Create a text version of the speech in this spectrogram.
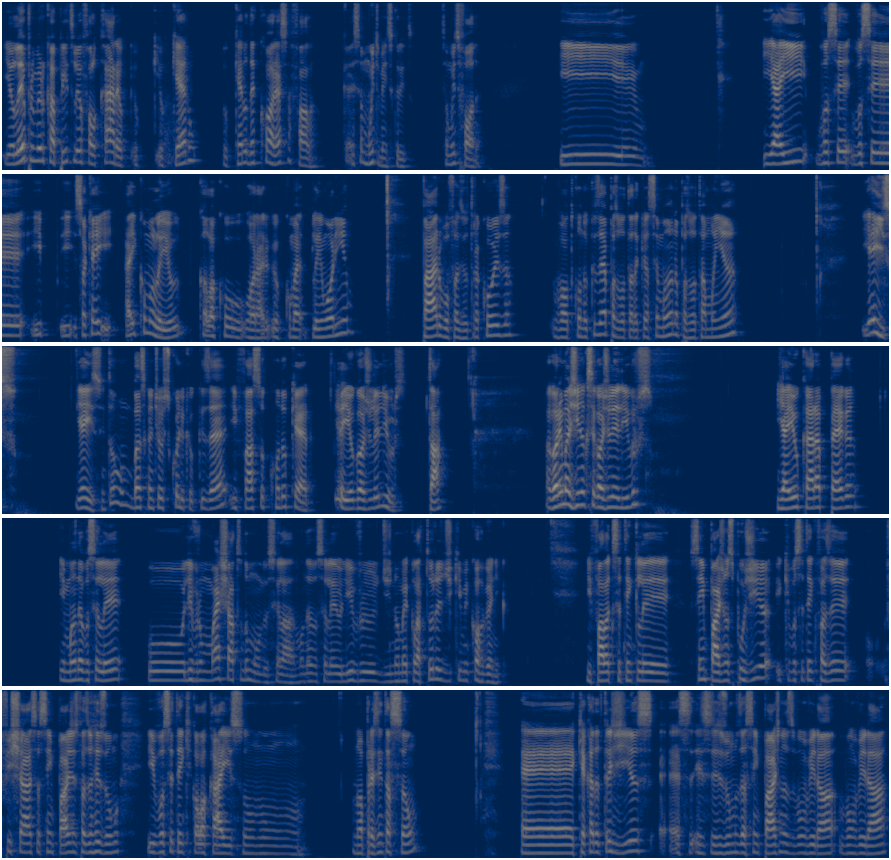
E eu leio o primeiro capítulo e eu falo, cara, eu, eu, eu quero eu quero decorar essa fala. Isso é muito bem escrito. Isso é muito foda. E e aí você. você e, e, só que aí, aí, como eu leio, eu coloco o horário, eu come, leio uma horinha, paro, vou fazer outra coisa, volto quando eu quiser, posso voltar daqui a semana, posso voltar amanhã. E é isso. E é isso. Então, basicamente, eu escolho o que eu quiser e faço quando eu quero. E aí eu gosto de ler livros, tá? Agora imagina que você gosta de ler livros. E aí o cara pega e manda você ler o livro mais chato do mundo, sei lá, manda você ler o livro de nomenclatura de química orgânica. E fala que você tem que ler 100 páginas por dia e que você tem que fazer fichar essas 100 páginas, fazer um resumo e você tem que colocar isso num, numa apresentação é, que a cada três dias esses resumos das 100 páginas vão virar, vão virar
